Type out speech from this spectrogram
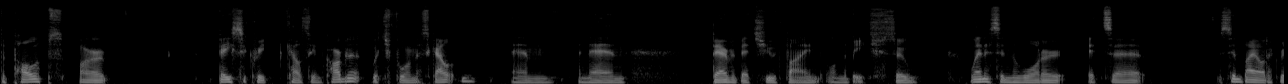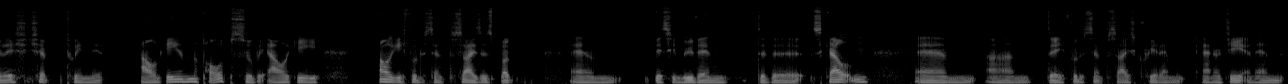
the polyps are secrete calcium carbonate, which form a skeleton, um, and then they're the bits you'd find on the beach. So when it's in the water, it's a symbiotic relationship between the algae and the polyps. So the algae algae photosynthesizes, but um, basically move in to the skeleton, um, and they photosynthesize, create em- energy, and then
